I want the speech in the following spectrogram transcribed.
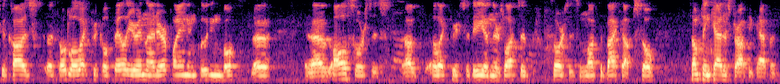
to cause a total electrical failure in that airplane, including both, uh, uh, all sources of electricity, and there's lots of sources and lots of backups. So something catastrophic happened.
